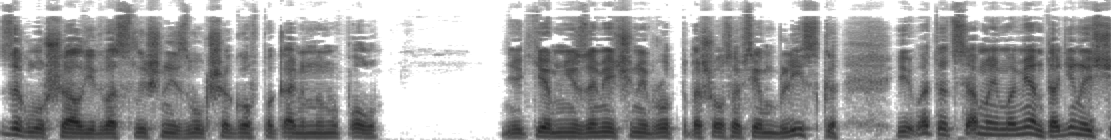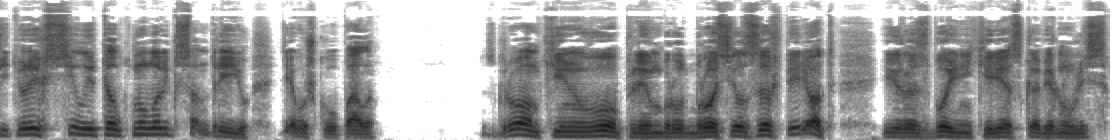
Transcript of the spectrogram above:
заглушал едва слышный звук шагов по каменному полу. Никем не замеченный Брут подошел совсем близко, и в этот самый момент один из четверых силой толкнул Александрию. Девушка упала. С громким воплем Брут бросился вперед, и разбойники резко обернулись.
